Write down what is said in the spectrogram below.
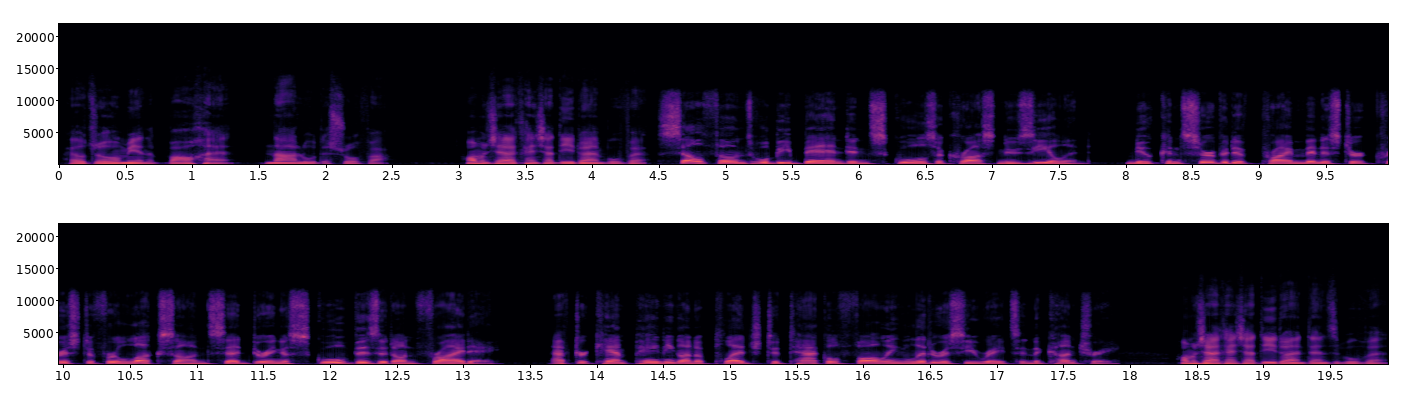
还有最后面的包含纳入的说法。好，我们先来看一下第一段的部分。Cell phones will be banned in schools across New Zealand. New Conservative Prime Minister Christopher Luxon said during a school visit on Friday, after campaigning on a pledge to tackle falling literacy rates in the country. 好，我们先来看一下第一段的单词部分。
